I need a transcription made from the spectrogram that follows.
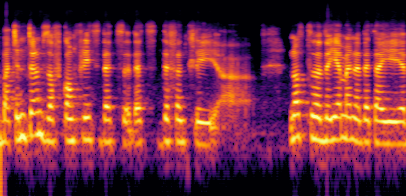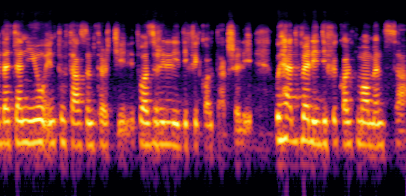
but in terms of conflicts, that's that's definitely uh, not the Yemen that I that I knew in 2013. It was really difficult. Actually, we had very difficult moments uh,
